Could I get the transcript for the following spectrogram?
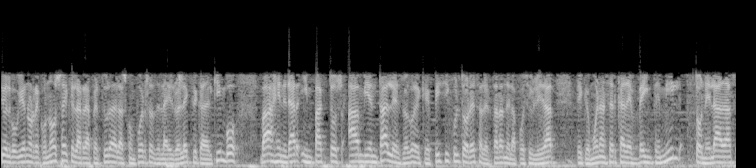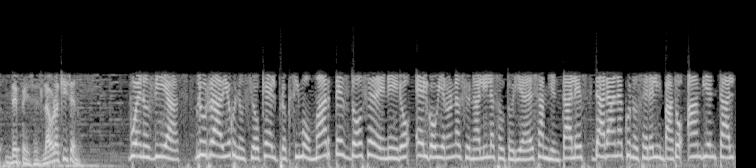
El gobierno reconoce que la reapertura de las compuertas de la hidroeléctrica del Quimbo va a generar impactos ambientales luego de que piscicultores alertaran de la posibilidad de que mueran cerca de 20 mil toneladas de peces. Laura Quiseno. Buenos días. Blue Radio conoció que el próximo martes 12 de enero el Gobierno Nacional y las autoridades ambientales darán a conocer el impacto ambiental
